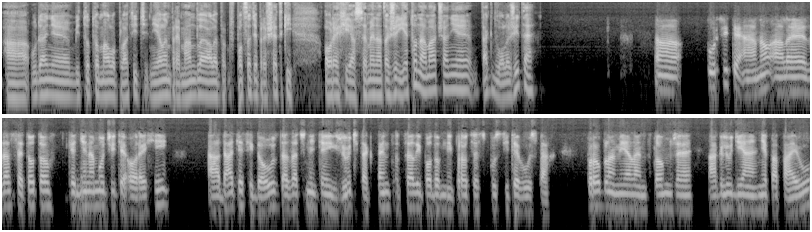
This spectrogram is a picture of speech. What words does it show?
a údajne by toto malo platiť nielen pre mandle, ale v podstate pre všetky orechy a semena. Takže je to namáčanie tak dôležité? Uh, určite áno, ale zase toto, keď nenamočíte orechy, a dáte si do úst a začnete ich žuť, tak tento celý podobný proces spustíte v ústach. Problém je len v tom, že ak ľudia nepapajú,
